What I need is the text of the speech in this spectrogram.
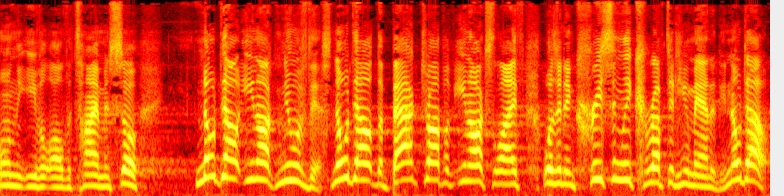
only evil all the time. And so, no doubt Enoch knew of this. No doubt the backdrop of Enoch's life was an increasingly corrupted humanity. No doubt.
